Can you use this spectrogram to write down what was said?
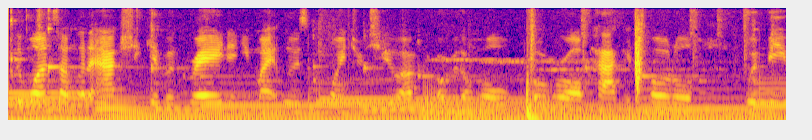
The ones I'm going to actually give a grade, and you might lose a point or two over over the whole overall packet total, would be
